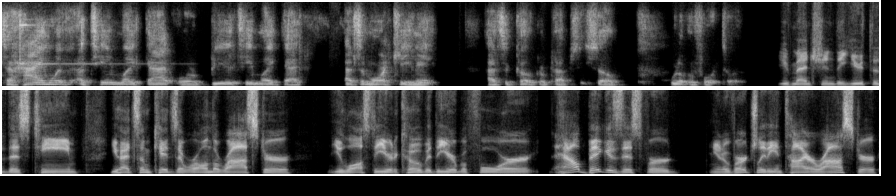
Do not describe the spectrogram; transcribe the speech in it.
to hang with a team like that or beat a team like that, that's a marquee name. That's a Coke or Pepsi. So we're looking forward to it. You've mentioned the youth of this team. You had some kids that were on the roster. You lost the year to COVID the year before. How big is this for, you know, virtually the entire roster,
